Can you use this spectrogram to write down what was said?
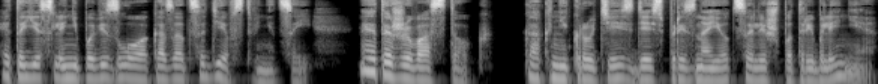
это если не повезло оказаться девственницей. Это же Восток. Как ни крути, здесь признается лишь потребление.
